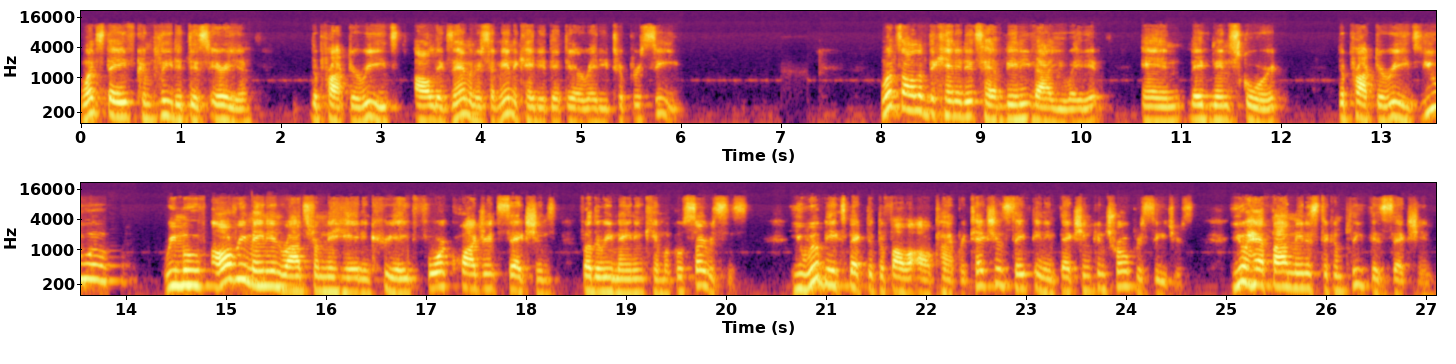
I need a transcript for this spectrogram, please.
Once they've completed this area, the proctor reads, all examiners have indicated that they're ready to proceed. Once all of the candidates have been evaluated and they've been scored, the proctor reads, you will remove all remaining rods from the head and create four quadrant sections for the remaining chemical services. You will be expected to follow all client protection, safety, and infection control procedures. You'll have five minutes to complete this section.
